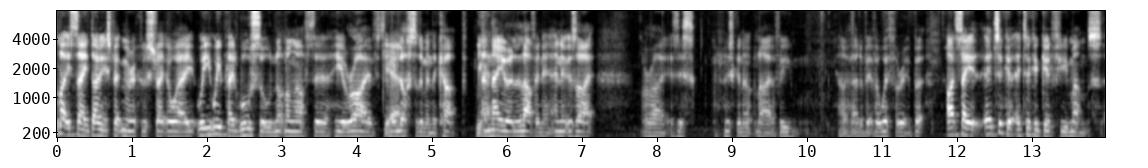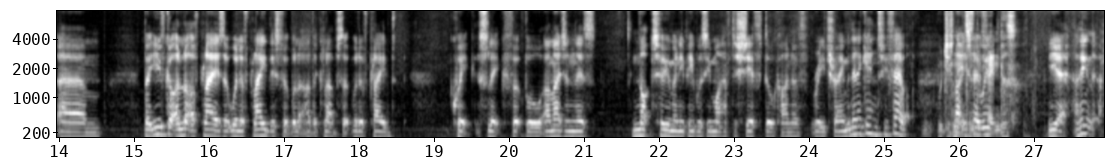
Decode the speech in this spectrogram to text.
Like you say, don't expect miracles straight away. We we played Walsall not long after he arrived, Yeah. we lost to them in the cup, Yeah. and they were loving it. And it was like, all right, is this is this gonna like if we kind of had a bit of a whiff for it? But I'd say it, it took a, it took a good few months. Um, but you've got a lot of players that will have played this football at other clubs that would have played quick, slick football. I imagine there's not too many people who might have to shift or kind of retrain. But then again, to be fair, We just Like need some say, we- defenders. yeah, I think that,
